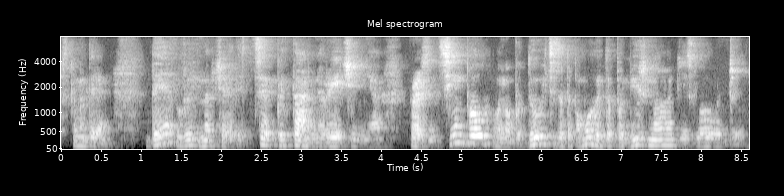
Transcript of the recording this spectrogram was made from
з коментарем. Де ви навчаєтесь? Це питальне речення Present Simple, воно будується за допомогою допоміжного дієслова do.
